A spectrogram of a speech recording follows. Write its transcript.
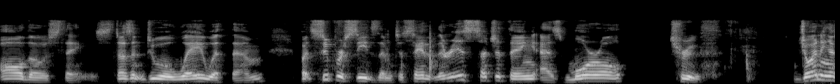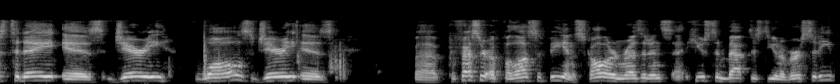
all those things, doesn't do away with them, but supersedes them to say that there is such a thing as moral truth? Joining us today is Jerry Walls. Jerry is uh, professor of philosophy and scholar in residence at Houston Baptist University.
